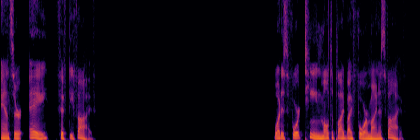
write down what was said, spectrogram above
Answer A, 55. What is 14 multiplied by 4 minus 5?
